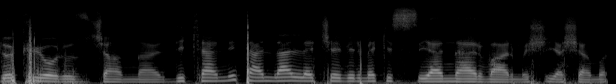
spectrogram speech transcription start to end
Döküyoruz canlar. Dikenli tellerle çevirmek isteyenler varmış yaşamı.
